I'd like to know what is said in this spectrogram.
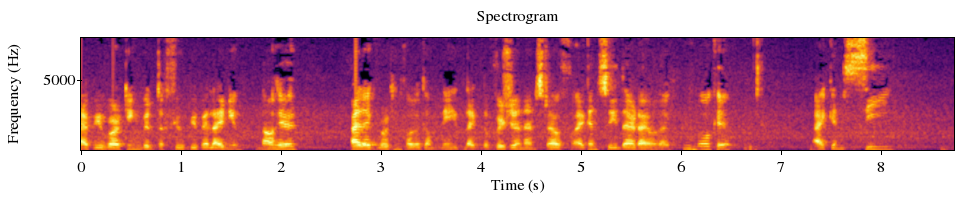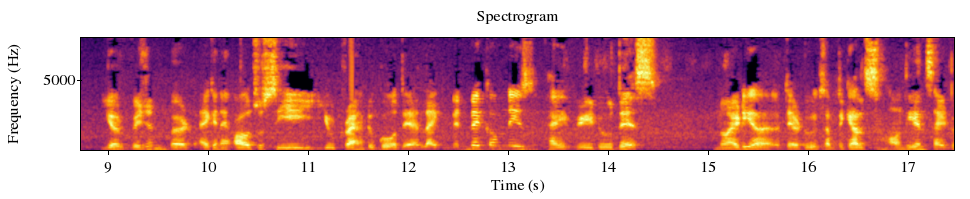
happy working with the few people I knew. Now here, I like working for the company, like the vision and stuff. I can see that. I'm like, hmm, okay, I can see your vision, but I can also see you trying to go there. Like big companies, hey, we do this. No idea they are doing something girls on the inside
